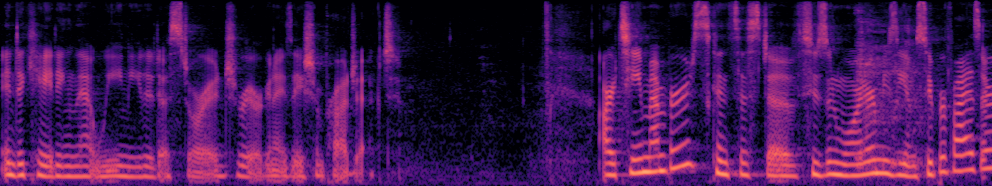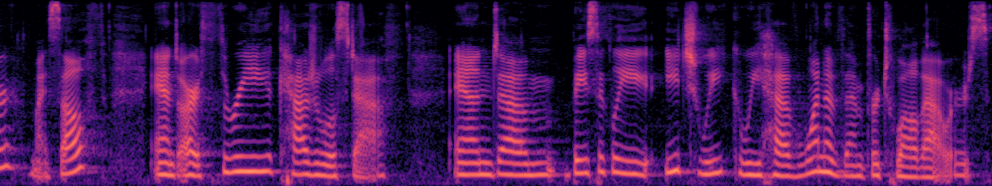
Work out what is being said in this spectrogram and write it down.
indicating that we needed a storage reorganization project. Our team members consist of Susan Warner, museum supervisor, myself, and our three casual staff. And um, basically, each week we have one of them for 12 hours.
